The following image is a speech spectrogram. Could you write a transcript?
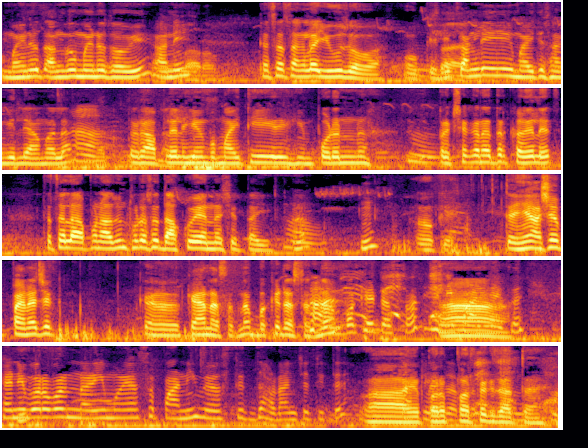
मेहनत अंग मेहनत व्हावी आणि बरोबर. त्याचा चांगला यूज व्हावा ओके ही चांगली माहिती सांगितली आम्हाला. तर आपल्याला ही माहिती इम्पॉर्टंट प्रेक्षकांना तर कळेलच. तर चला आपण अजून थोडंसं दाखवूया यांना शेताई. ओके तर हे असे पाण्याचे कॅन असतात ना? बकेट असतात ना? बकेट असतात. ह्यानी हा. पाणी घ्यायचं ह्यानी बरोबर नळीमुळे असं पाणी व्यवस्थित झाडांच्या तिथे हा हे. परफेक्ट जात. आहे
